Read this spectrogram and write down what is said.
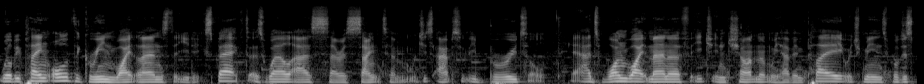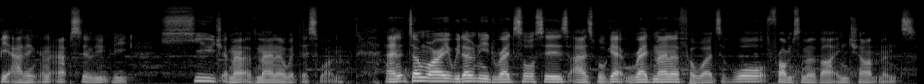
We'll be playing all of the green-white lands that you'd expect, as well as Serra's Sanctum, which is absolutely brutal. It adds one white mana for each enchantment we have in play, which means we'll just be adding an absolutely huge amount of mana with this one. And don't worry, we don't need red sources as we'll get red mana for Words of War from some of our enchantments.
